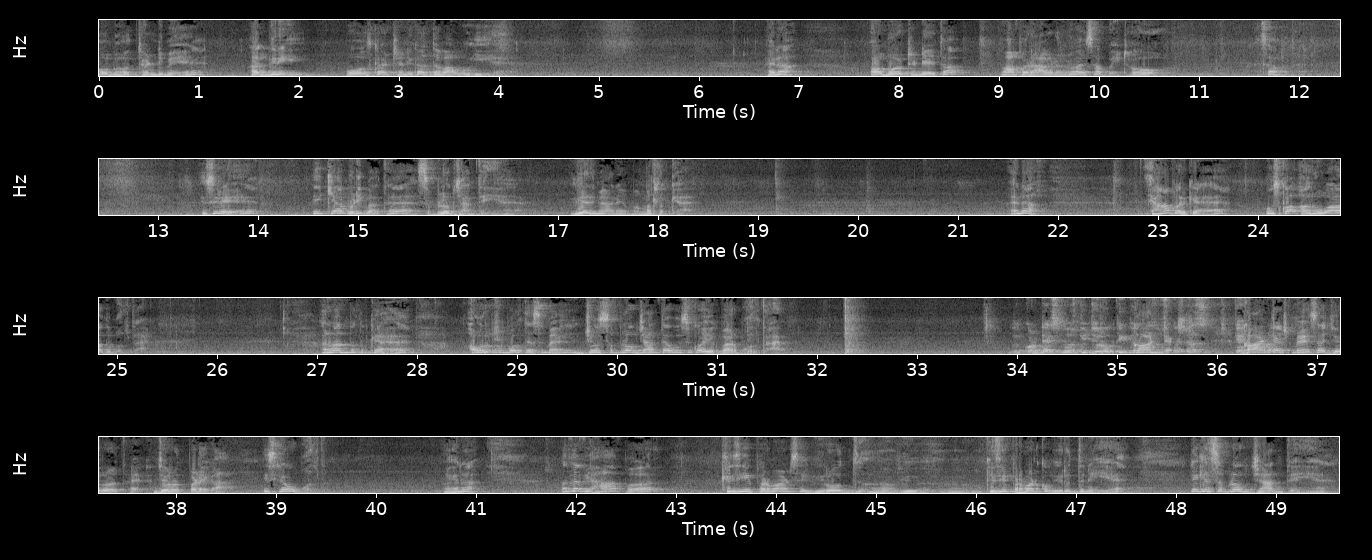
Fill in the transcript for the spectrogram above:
वो बहुत ठंडी में है, अग्नि, वो उसका ठंडी का दवा वही है। है ना? और बहुत ठंडी है तो वहाँ पर आग डालो ऐसा बैठो। ऐसा होता है। इसलिए ये क्या बड़ी बात है, सब लोग जानते ही हैं। वेद में आने का मतलब क्या है? है ना? यहाँ पर क्या है, उसको अनुवाद बोलता है। अनुवाद मतलब क्या है? और कुछ बोलते समय जो सब लोग जानते हैं उसी को एक बार बोलता है। कॉन्टेक्स्ट में उसकी ज़रूरत थी तो कॉन्टेक्स्ट कॉन्टेक्स्ट में ऐसा ज़रूरत है ज़रूरत पड़ेगा इसलिए वो बोलता। है ना? मतलब यहाँ पर किसी प्रमाण से विरोध किसी प्रमाण को विरुद्ध नहीं है लेकिन सब लोग जानते ही हैं।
